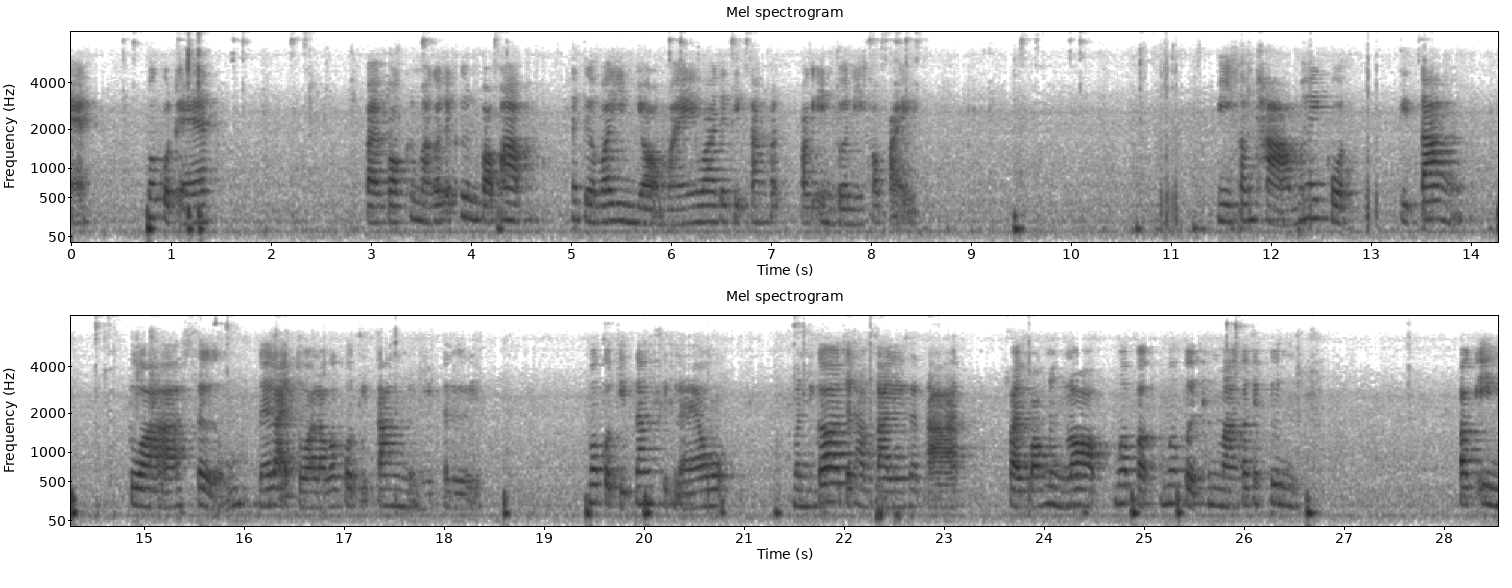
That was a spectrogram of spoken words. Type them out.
add เมื่อกด add Firefox ขึ้นมาก็จะขึ้น pop up ให้เตือนว่ายินยอมไหมว่าจะติดตั้งปลั๊กอินตัวนี้เข้าไป มีคำถามให้กดติดตั้งตัวเสริมหลายๆตัวเราก็กดติดตั้งอย่างนี้ไปเลย เมื่อกดติดตั้งเสร็จแล้ว มันก็จะทำการรีสตาร์ทไฟฟ็อกหนึ่งรอบ เมื่อเปิดเมื่อเปิดขึ้นมาก็จะขึ้นปลั๊กอิน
